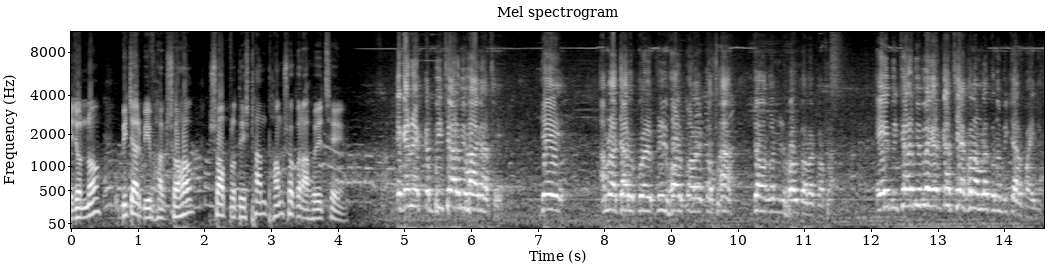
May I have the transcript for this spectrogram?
এজন্য বিচার বিভাগ সহ সব প্রতিষ্ঠান ধ্বংস করা হয়েছে। এখানে একটা বিচার বিভাগ আছে, যে আমরা যার উপরে নির্ভর করার কথা, জনগণ নির্ভর করার কথা। এই বিচার বিভাগের কাছে এখন আমরা কোনো বিচার পাই না।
